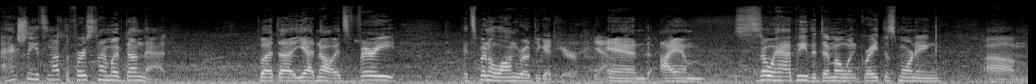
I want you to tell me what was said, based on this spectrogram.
actually, it's not the first time I've done that. But uh, yeah, no, it's very. It's been a long road to get here, yeah. and I am so happy. The demo went great this morning. Um,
